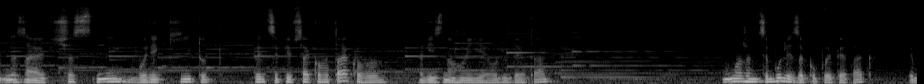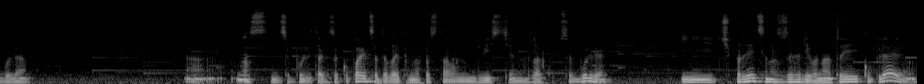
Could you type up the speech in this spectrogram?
не знаю, часник, буряки, тут, в принципі, всякого такого різного є у людей, так? Ми можемо цибулі закупити, так? Цибуля. У нас цибулі так закупається, давайте ми поставимо 200 на закуп цибулі. І чи продається у нас взагалі вона? То я її купляю,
